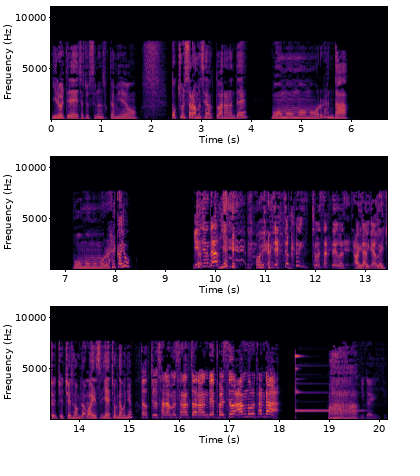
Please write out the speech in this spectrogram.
이럴 때 자주 쓰는 속담이에요. 떡 줄 사람은 생각도 안 하는데 뭐뭐뭐뭐를 한다. 뭐뭐뭐뭐를 할까요? 예, 자, 정답! 예. 어, 예. 이제 저그 졸싹대고 아이, 아이, 생각하고 아이, 있어. 저, 저, 죄송합니다. YS, 예, 정답은요? 떡 줄 사람은 생각도 안 하는데 벌써 악노로 탄다. 아, 이거 이렇게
